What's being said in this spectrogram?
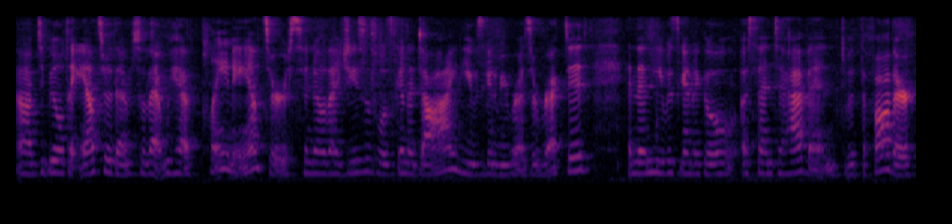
um, to be able to answer them so that we have plain answers to know that Jesus was going to die, and he was going to be resurrected, and then he was going to go ascend to heaven with the Father.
